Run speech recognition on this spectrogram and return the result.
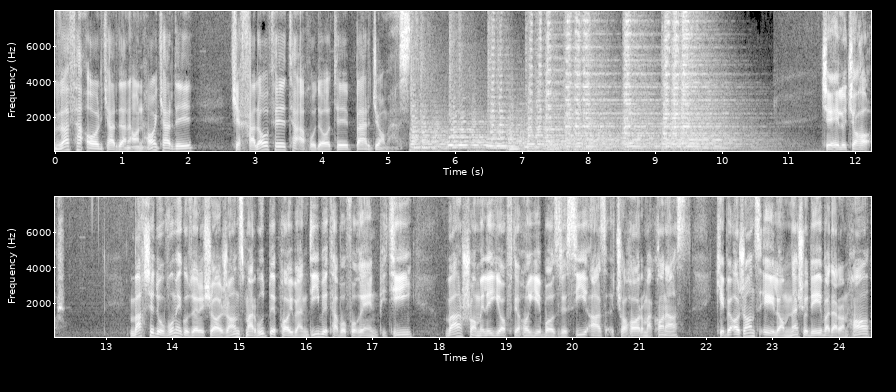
و فعال کردن آنها کرده که خلاف تعهدات برجام است. چهل و چهار بخش دوم گزارش آژانس مربوط به پایبندی به توافق NPT و شامل یافته های بازرسی از چهار مکان است که به آژانس اعلام نشده و در آنها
